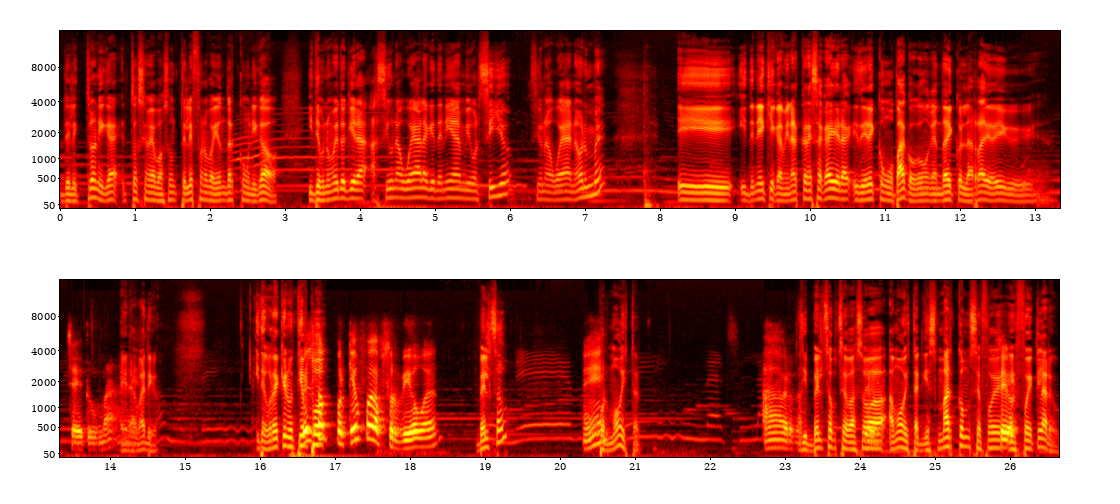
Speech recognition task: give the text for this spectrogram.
de electrónica, entonces me pasó un teléfono para yo andar comunicado. Y te prometo que era así una wea la que tenía en mi bolsillo, así una wea enorme, y, y teníais que caminar con esa calle, era, y erais como Paco, como que andáis con la radio ahí, Che, tu madre. era acuático. Y te acordás que en un tiempo, Bellsouth, ¿Por qué fue absorbido, weón? Bellsouth, ¿Eh? por Movistar. Ah, verdad. Si Bellsouth se pasó Sí. a, a Movistar y Smartcom se fue, Sí, eh, fue claro.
